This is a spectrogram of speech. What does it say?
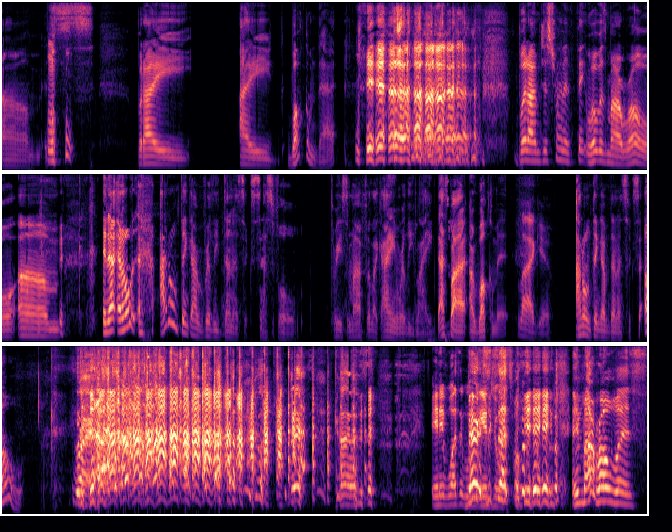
Um, it's but I I welcome that. but I'm just trying to think what was my role. Um, and I, I don't I don't think I've really done a successful threesome. I feel like I ain't really like. That's why I, I welcome it. Lie again. I don't think I've done a success. Oh, Because And it wasn't when very we enjoyed- successful. and my role was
